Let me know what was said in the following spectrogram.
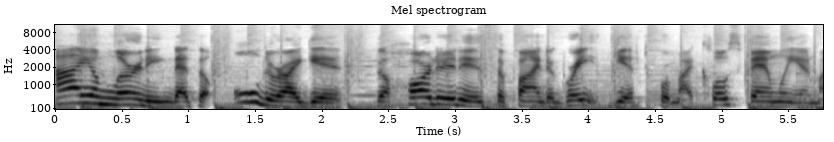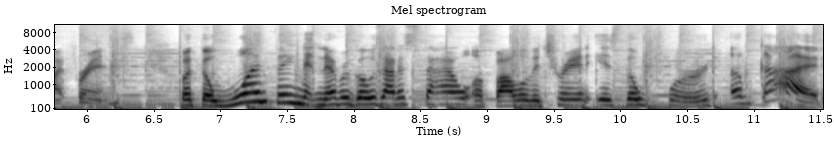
I am learning that the older I get, the harder it is to find a great gift for my close family and my friends. But the one thing that never goes out of style or follow the trend is the Word of God.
